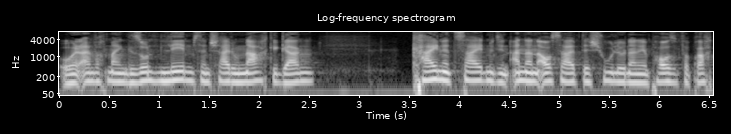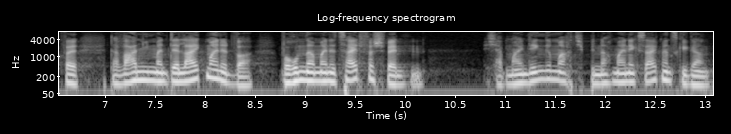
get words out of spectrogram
und einfach meinen gesunden Lebensentscheidungen nachgegangen. Keine Zeit mit den anderen außerhalb der Schule oder in den Pausen verbracht, weil da war niemand, der like-minded war. Warum dann meine Zeit verschwenden? Ich habe mein Ding gemacht, ich bin nach meinen Excitements gegangen,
